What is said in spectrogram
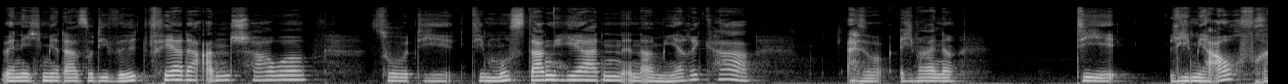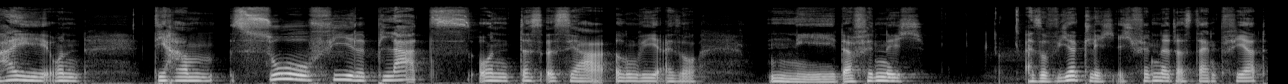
wenn ich mir da so die Wildpferde anschaue, so die, die Mustangherden in Amerika, also ich meine, die leben ja auch frei und die haben so viel Platz und das ist ja irgendwie, also, nee, da finde ich, also wirklich, ich finde, dass dein Pferd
